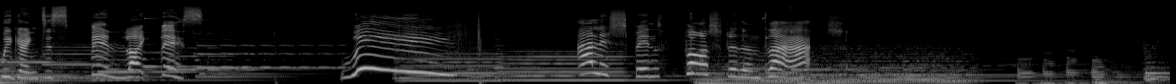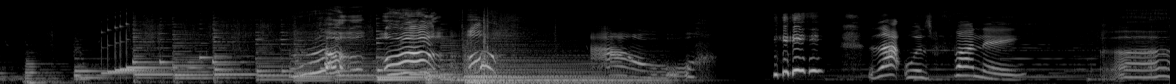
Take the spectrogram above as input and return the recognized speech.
we're going to spin like this. Whee! Alice spins faster than that. Oh, oh, oh. Ow. that was funny. Uh,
